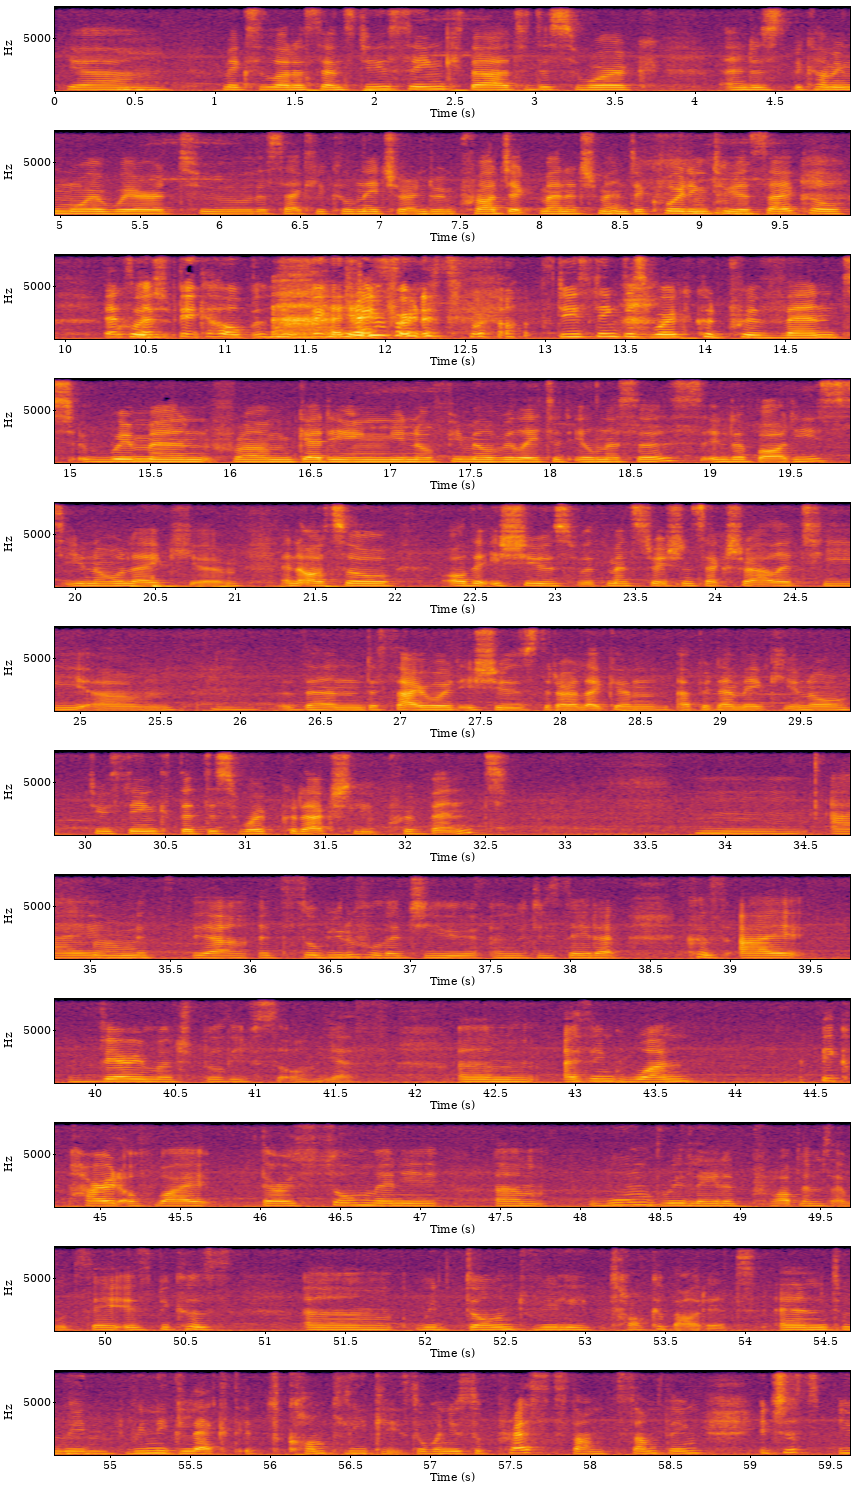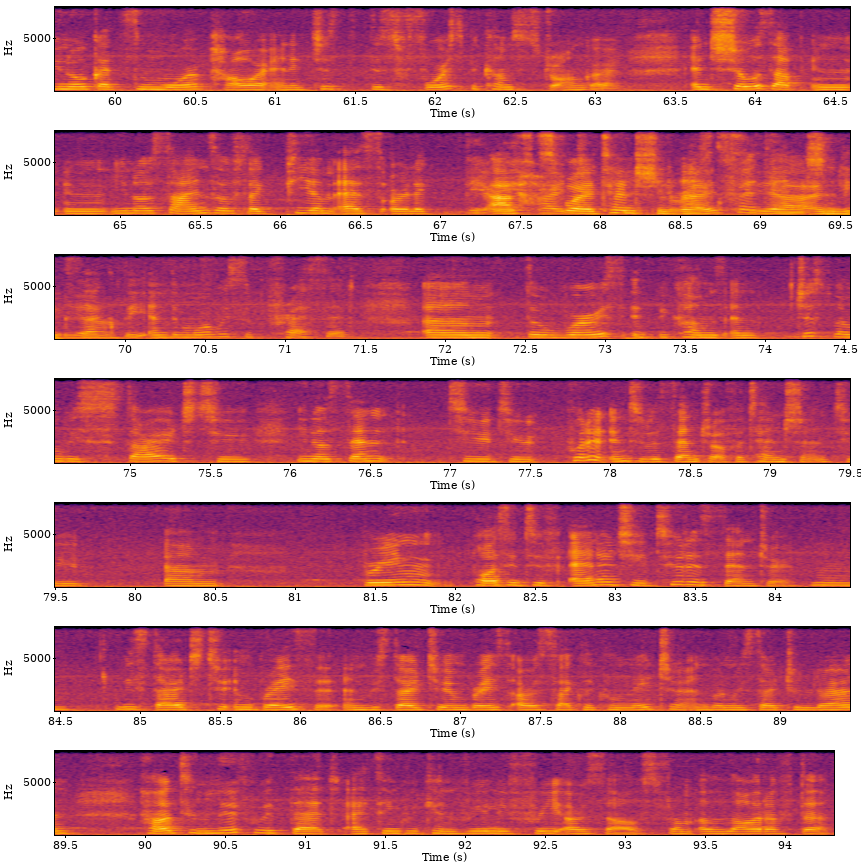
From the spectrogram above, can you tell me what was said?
yeah mm makes a lot of sense. Do you think that this work and just becoming more aware to the cyclical nature and doing project management according to your cycle. That's could, my big hope and my big dream for this world. Do you think this work could prevent women from getting, you know, female-related illnesses in their bodies? You know, like, um, and also all the issues with menstruation, sexuality, um, mm. then the thyroid issues that are like an epidemic. You know, do you think that this work could actually prevent? Mm, I um, it's, yeah, it's so beautiful that you and that you say that, because I very much believe so. Yes, um, I think one big part of why there are so many um, womb-related problems, I would say, is because um, we don't really talk about it and mm-hmm. we we neglect it completely so when you suppress some, something it just you know gets more power and it just this force becomes stronger and shows up in in you know signs of like pms or like very asks hard for attention right asks for attention, yeah and exactly yeah. and the more we suppress it um, the worse it becomes and just when we start to you know send to to put it into the center of attention to um, bring positive energy to the center, mm. we start to embrace it and we start to embrace our cyclical nature. And when we start to learn how to live with that, I think we can really free ourselves from a lot of the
